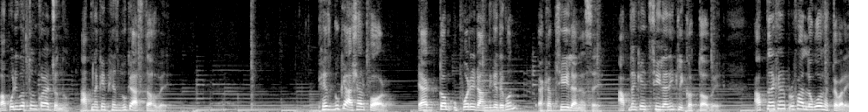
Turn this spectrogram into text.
বা পরিবর্তন করার জন্য আপনাকে ফেসবুকে আসতে হবে। ফেসবুকে আসার পর একদম উপরে ডান দিকে দেখুন, একটা থ্রি লাইন আছে। আপনাকে থ্রি লাইনে ক্লিক করতে হবে। আপনার এখানে প্রোফাইল লোগো থাকতে পারে।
